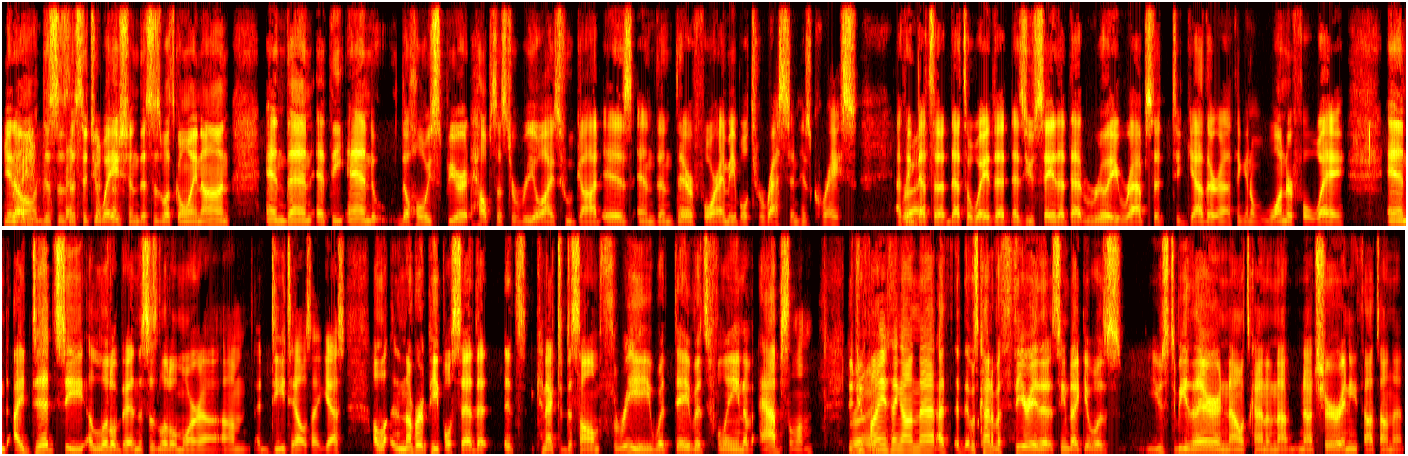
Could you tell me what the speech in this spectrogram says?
you know right. this is the situation this is what's going on and then at the end the holy spirit helps us to realize who god is and then therefore i'm able to rest in his grace i think right. that's a that's a way that as you say that that really wraps it together i think in a wonderful way and i did see a little bit and this is a little more uh, um, details i guess a, a number of people said that it's connected to psalm 3 with david's fleeing of absalom did right. you find anything on that? I, it was kind of a theory that it seemed like it was used to be there, and now it's kind of not not sure. Any thoughts on that?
